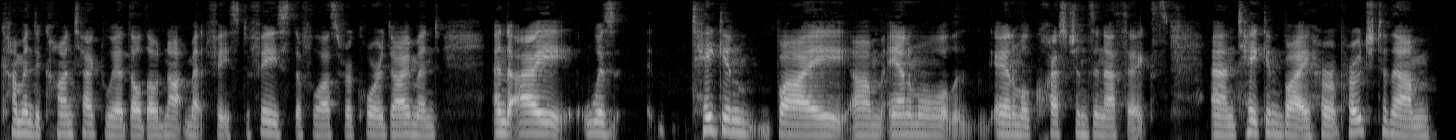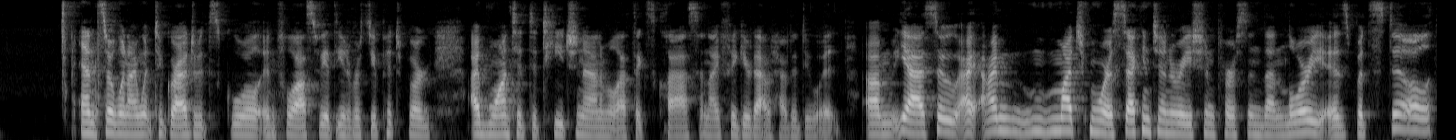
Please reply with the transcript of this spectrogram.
come into contact with, although not met face to face, the philosopher Cora Diamond, and I was taken by um, animal animal questions in ethics, and taken by her approach to them and so when I went to graduate school in philosophy at the University of Pittsburgh, I wanted to teach an animal ethics class, and I figured out how to do it. Um, yeah, so I, am much more a second generation person than Lori is, but still,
